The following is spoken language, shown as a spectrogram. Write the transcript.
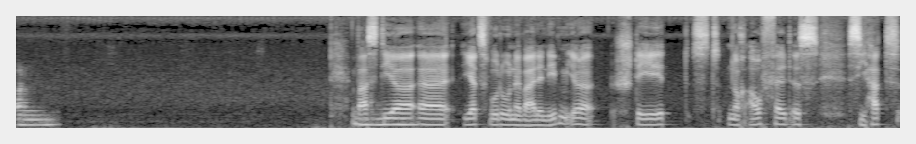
Ähm. Was dir äh, jetzt, wo du eine Weile neben ihr stehst, noch auffällt, ist, sie hat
